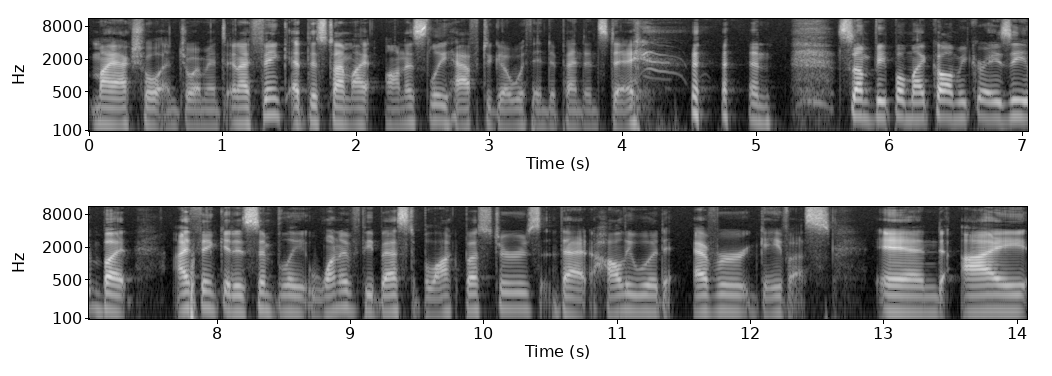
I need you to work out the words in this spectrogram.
my actual enjoyment. And I think at this time, I honestly have to go with Independence Day. and some people might call me crazy, but I think it is simply one of the best blockbusters that Hollywood ever gave us. And I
